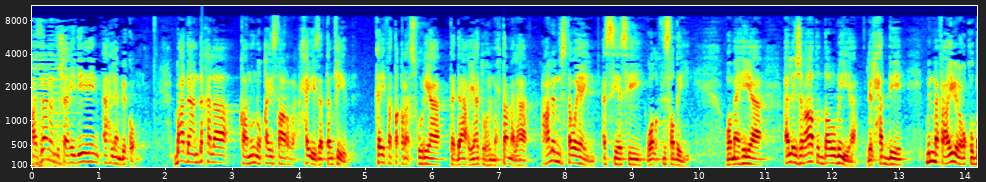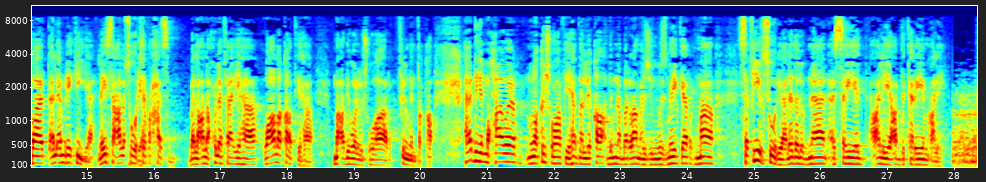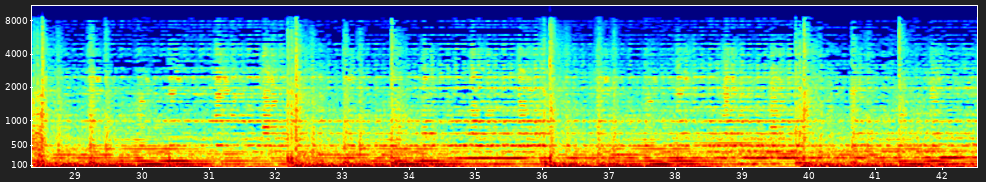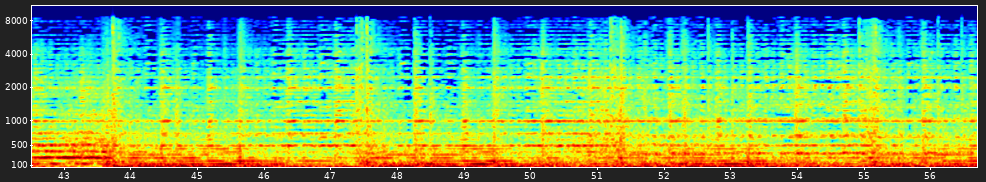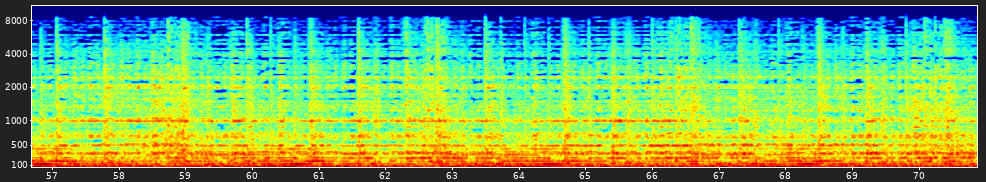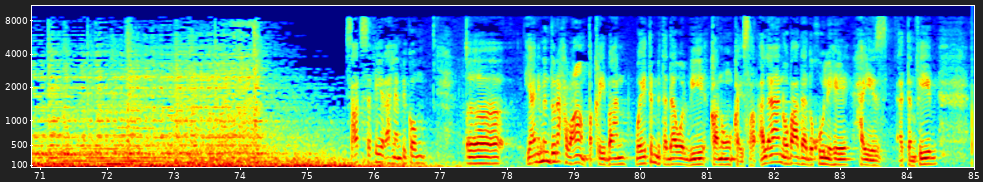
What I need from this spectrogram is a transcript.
أعزائنا المشاهدين أهلا بكم. بعد أن دخل قانون قيصر حيز التنفيذ كيف تقرأ سوريا تداعياته المحتملة على المستويين السياسي والاقتصادي؟ وما هي الإجراءات الضرورية للحد من مفاعيل العقوبات الأمريكية؟ ليس على سوريا فحسب بل على حلفائها وعلاقاتها مع دول الجوار في المنطقة. هذه المحاور نناقشها في هذا اللقاء ضمن برنامج نيوز ميكر مع سفير سوريا لدى لبنان السيد علي عبد الكريم علي. سعادة السفير أهلا بكم. آه، يعني منذ نحو عام تقريبا ويتم التداول بقانون قيصر. الآن وبعد دخوله حيز التنفيذ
